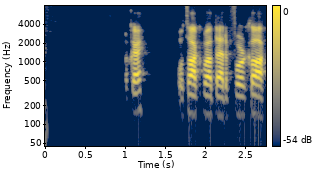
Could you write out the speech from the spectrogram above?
Okay, we'll talk about that at four o'clock.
